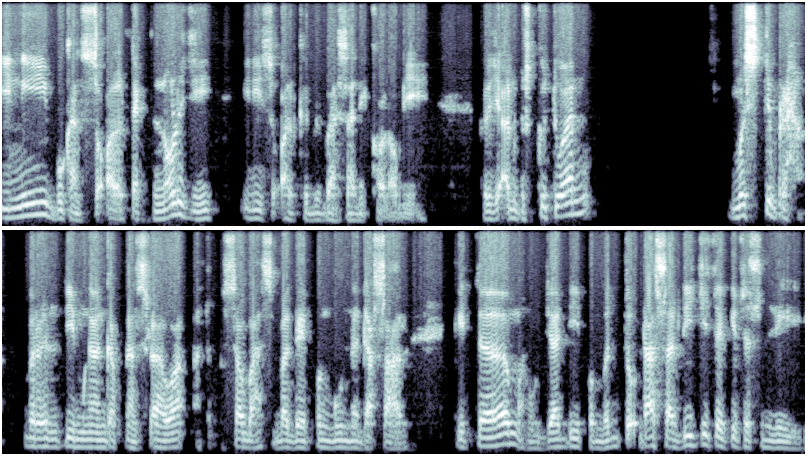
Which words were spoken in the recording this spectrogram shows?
Ini bukan soal teknologi, ini soal kebebasan ekonomi kerajaan persekutuan mesti berhenti menganggapkan Sarawak atau Sabah sebagai pengguna dasar. Kita mahu jadi pembentuk dasar digital kita sendiri.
